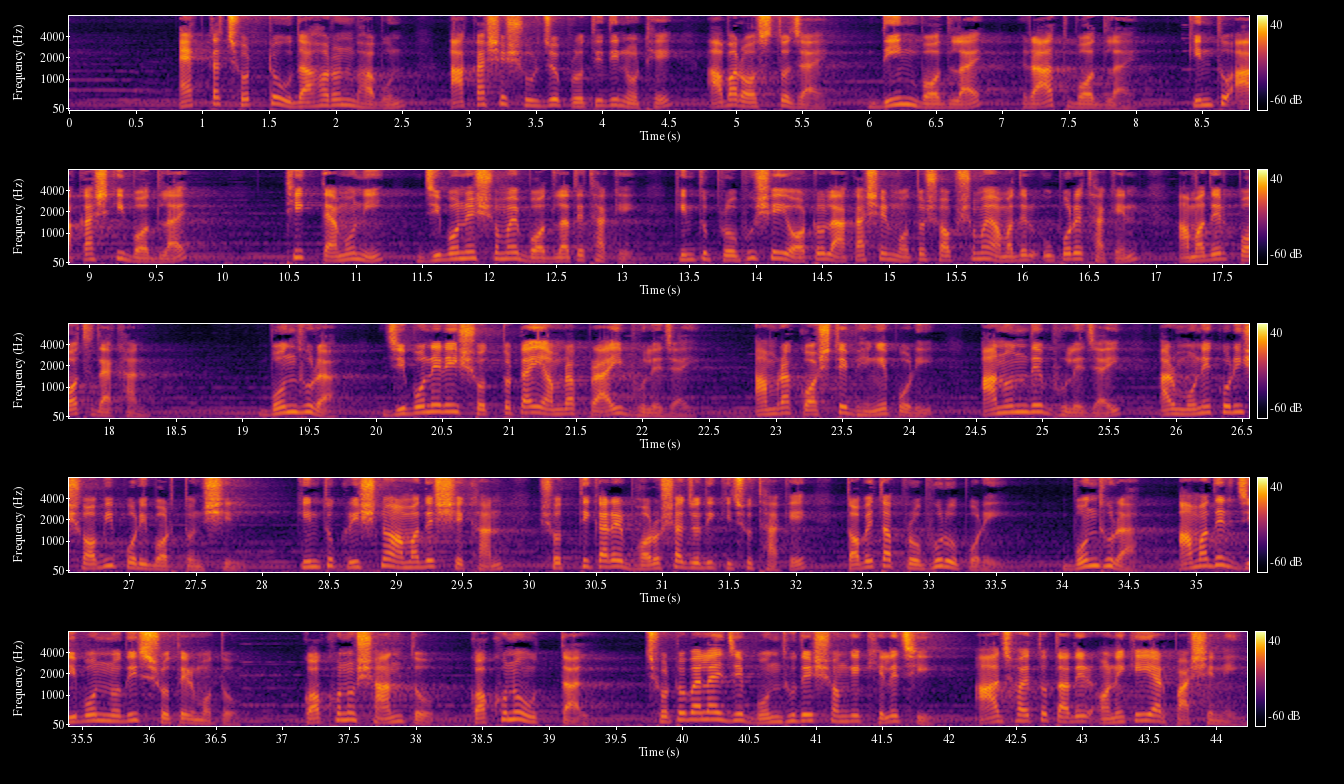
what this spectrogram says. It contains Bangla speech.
একটা ছোট্ট উদাহরণ ভাবুন, আকাশে সূর্য প্রতিদিন ওঠে, আবার অস্ত যায়, দিন বদলায়, রাত বদলায়, কিন্তু আকাশ কি বদলায়? ঠিক তেমনই জীবনের সময় বদলাতে থাকে কিন্তু প্রভু সেই অটল আকাশের মতো সবসময় আমাদের উপরে থাকেন, আমাদের পথ দেখান। বন্ধুরা, জীবনের এই সত্যটাই আমরা প্রায় ভুলে যাই। আমরা কষ্টে ভেঙে পড়ি, আনন্দে ভুলে যাই আর মনে করি সবই পরিবর্তনশীল। কিন্তু কৃষ্ণ আমাদের শেখান, সত্যিকারের ভরসা যদি কিছু থাকে, তবে তা প্রভুর উপরেই। বন্ধুরা, আমাদের জীবন নদীর স্রোতের মতো। কখনো শান্ত, কখনো উত্তাল। ছোটবেলায় যে বন্ধুদের সঙ্গে খেলেছি আজ হয়তো তাদের অনেকেই আর পাশে নেই।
